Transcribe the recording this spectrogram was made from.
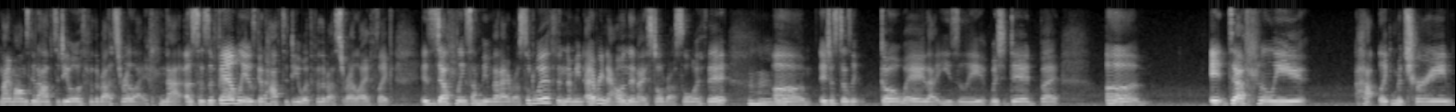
my mom's gonna have to deal with for the rest of her life. And that us as a family is gonna have to deal with for the rest of our life. Like it's definitely something that i wrestled with. And i mean every now and then i still wrestle with it. Mhm. um it just doesn't go away that easily which it did. But um it definitely ha- like maturing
